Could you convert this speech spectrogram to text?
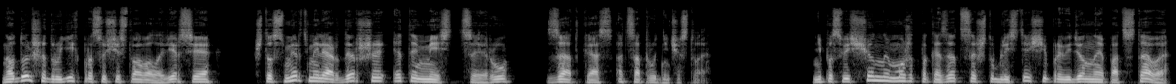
Но дольше других просуществовала версия, что смерть миллиардерши – это месть ЦРУ за отказ от сотрудничества. Непосвященным может показаться, что блестяще проведенная подстава,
